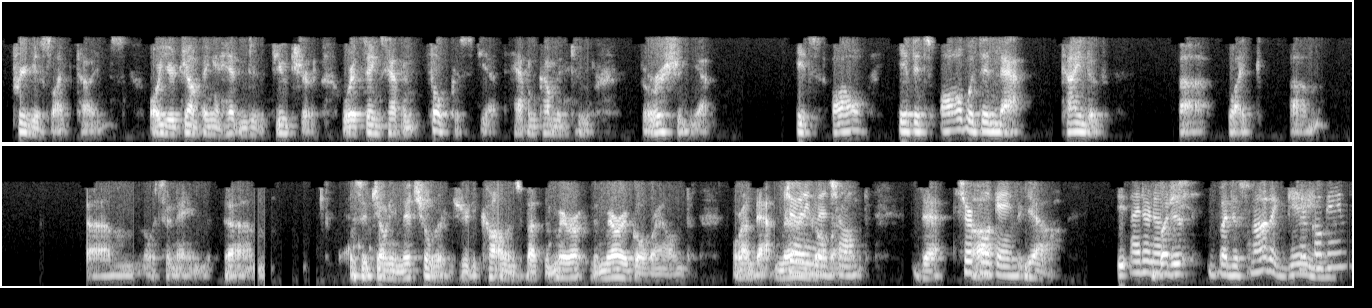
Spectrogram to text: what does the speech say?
previous lifetimes, or you're jumping ahead into the future where things haven't focused yet, haven't come into fruition yet. It's all, if it's all within that kind of uh, like, um, um, what's her name? Um, was it Joni Mitchell or Judy Collins about the merry, the merry-go-round around that merry-go-round? That circle uh, game. Yeah. It, I don't know. But it, but it's not a game. Circle game.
